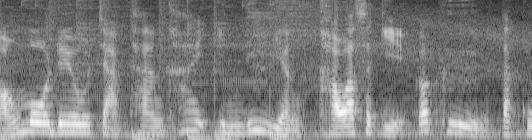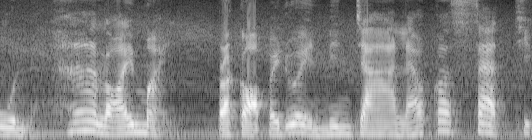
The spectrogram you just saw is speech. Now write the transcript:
2 โมเดลจากทางค่ายอินดี้อย่างคาวาซากิก็คือตระกูล 500 ใหม่ ประกอบไปด้วยนินจาแล้วก็แซดที่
